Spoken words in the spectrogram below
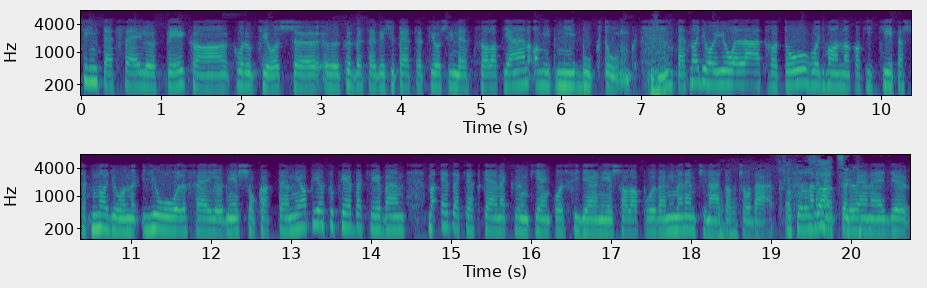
szintet fejlődték a korrupciós közbeszerzési percepciós index alapján, amit mi buktunk. Uh-huh. Tehát nagyon jól látható, hogy vannak, akik képesek nagyon jól fejlődni és sokat tenni a piacuk érdekében. Na ezeket kell nekünk ilyenkor figyelni és alapul venni, mert nem csináltak uh-huh. csodát. Akkor az hanem látszik, egyszerűen egy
